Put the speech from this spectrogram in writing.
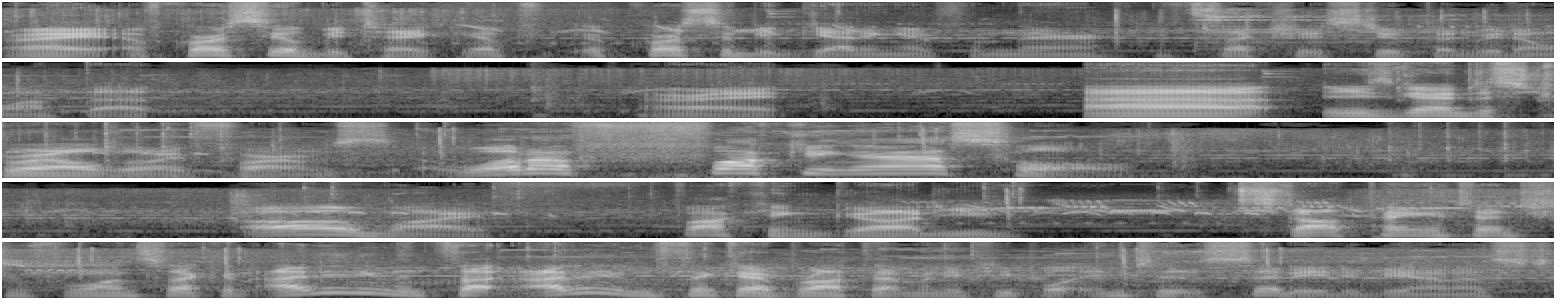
Right, of course he'll be taking... Of, of course he'll be getting it from there. It's actually stupid, we don't want that. Alright. Uh, he's gonna destroy all my farms. What a fucking asshole! Oh my fucking god, you stop paying attention for one second. I didn't even th I didn't even think I brought that many people into the city, to be honest.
